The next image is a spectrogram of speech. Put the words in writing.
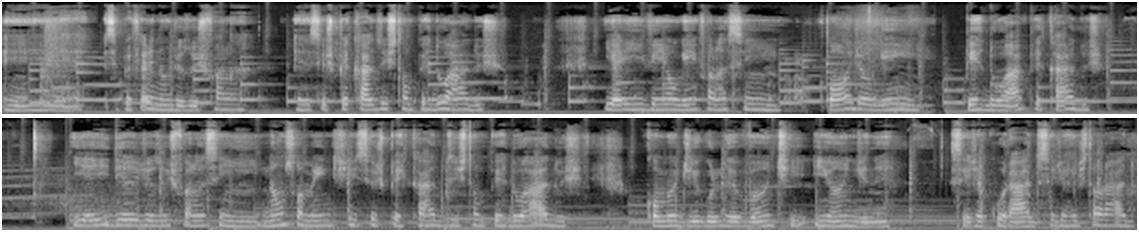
é, se prefere não, Jesus fala: é, Seus pecados estão perdoados. E aí vem alguém e fala assim: pode alguém perdoar pecados? E aí Jesus fala assim: não somente seus pecados estão perdoados, como eu digo, levante e ande, né? Seja curado, seja restaurado.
